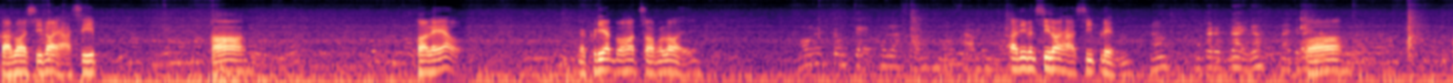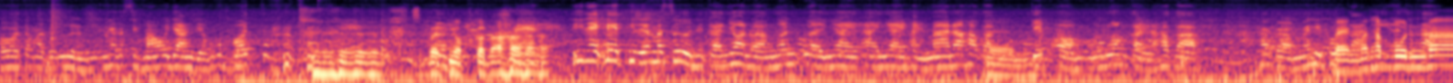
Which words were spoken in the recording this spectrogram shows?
สามร้อยสี่ร้อยห้าสิบพอพอแล้ว นักเรียนบ่ฮอดสองร้อยเพราะมันต้องแจกคนละสองหัวสามหัวอันนี้มันสี่ร้อยห้าสิบเหล่มเนาะมันก็ได้เนาะน่าจะได้ พอ เพราะว่าต้องเอาตัวอื่นอันนี้ก็สิเมาเอาอย่างเดียวมันก็เบิด สเบิดงบก่อนว่า แม่นที่ได้เฮ็ดที่ได้มาซื้อในการย้อนว่าเงินเอื่อยใหญ่อายใหญ่ให้มาเนาะเฮาก็แม่น เก็บออมมาร่วมกันแล้วเฮาก็เฮาก็ไม่เฮ็ดโครแบ่งมาทำบุญนี้บ้า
